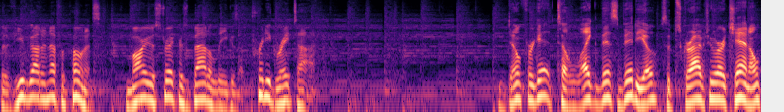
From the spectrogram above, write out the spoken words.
But if you've got enough opponents, Mario Strikers Battle League is a pretty great time. Don't forget to like this video, subscribe to our channel,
